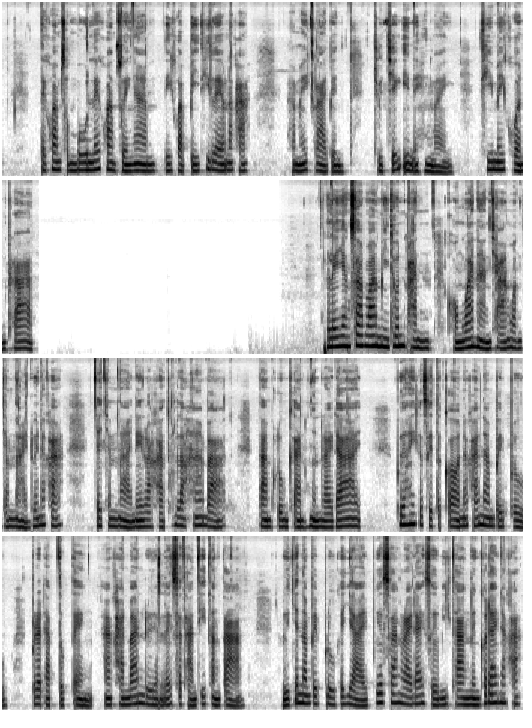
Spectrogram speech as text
แต่ความสมบูรณ์และความสวยงามดีกว่าปีที่แล้วนะคะทำให้กลายเป็นจุดเช็คอินแห่งใหม่ที่ไม่ควรพลาด และยังทราบว่ามีต้นพันธุ์ของว่านหางช้างวางจำหน่ายด้วยนะคะ จะจำหน่ายในราคาทุนละ 5 บาท ตามโครงการเงินรายได้ เพื่อให้เกษตรกรนะคะนำไปปลูกประดับตกแต่งอาคารบ้านเรือนและสถานที่ต่างๆ หรือจะนำไปปลูกขยายเพื่อสร้างรายได้เสริมอีกทางหนึ่งก็ได้นะคะ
